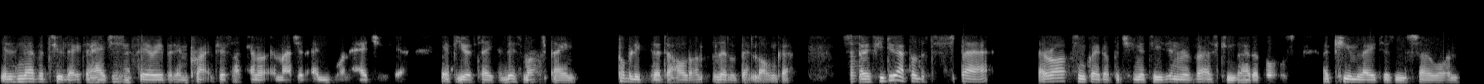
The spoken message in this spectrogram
It is never too late to hedge in theory, but in practice, I cannot imagine anyone hedging here. If you have taken this much pain, probably better to hold on a little bit longer. So if you do have dollars to spare, there are some great opportunities in reverse convertibles, accumulators, and so on,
